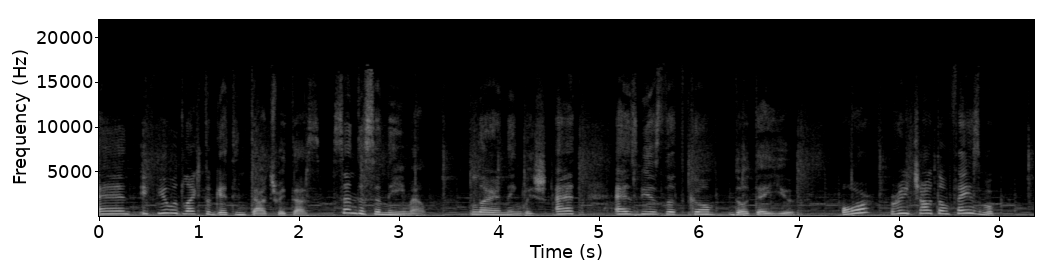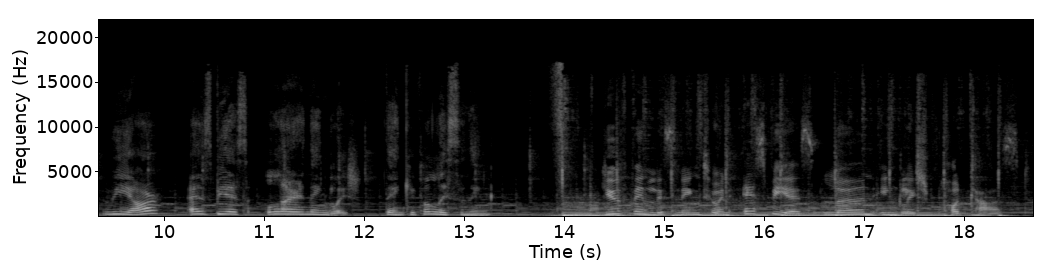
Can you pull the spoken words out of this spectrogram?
And if you would like to get in touch with us, send us an email learnenglish at sbs.com.au or reach out on Facebook. We are SBS Learn English. Thank you for listening. You've been listening to an SBS Learn English podcast.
